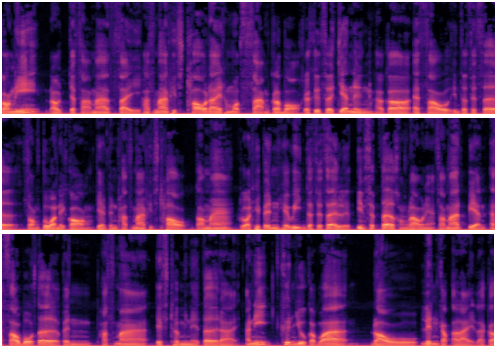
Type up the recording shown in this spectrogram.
กองนี้เราจะสามารถใส่ Plasma Pistol ได้ทั้งหมด 3 กระบอก ก็คือ Surgeon 1 แล้วก็ Assault Intercessor 2 ตัวในกอง เปลี่ยนเป็น Plasma Pistol ต่อมา ตัวที่เป็น Heavy Intercessor หรือ Inceptor ของเราเนี่ยสามารถเปลี่ยน Assault Bolter เป็น Plasma Exterminator ได้ อันนี้ขึ้นอยู่กับว่าเราเล่นกับอะไรแล้วก็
